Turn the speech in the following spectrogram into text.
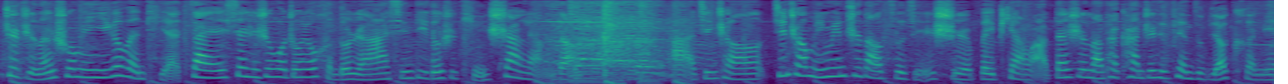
这只能说明一个问题，在现实生活中有很多人啊，心地都是挺善良的，啊，经常经常明明知道自己是被骗了，但是呢，他看这些骗子比较可怜，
